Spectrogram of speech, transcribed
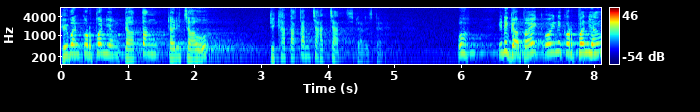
hewan korban yang datang dari jauh dikatakan cacat, saudara-saudara. Oh, ini nggak baik. Oh, ini korban yang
